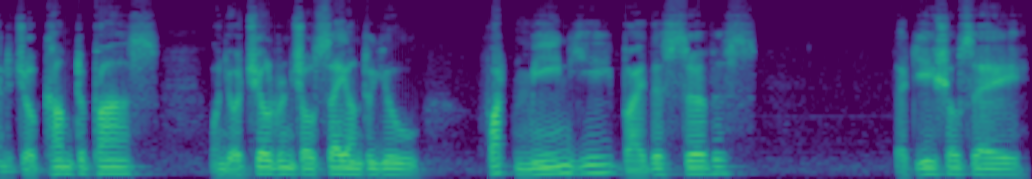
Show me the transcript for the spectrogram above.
And it shall come to pass, when your children shall say unto you, What mean ye by this service? That ye shall say,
